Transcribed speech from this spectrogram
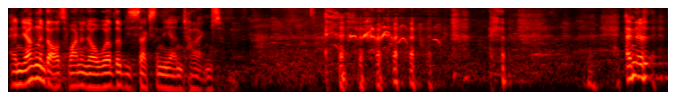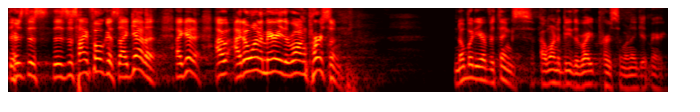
And young adults want to know, will there be sex in the end times? and there, there's, this, there's this high focus. I get it. I get it. I, I don't want to marry the wrong person. Nobody ever thinks, I want to be the right person when I get married.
